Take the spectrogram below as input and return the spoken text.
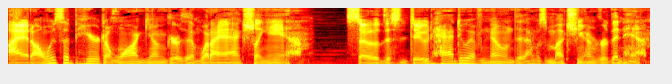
I had always appeared a lot younger than what I actually am, so this dude had to have known that I was much younger than him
